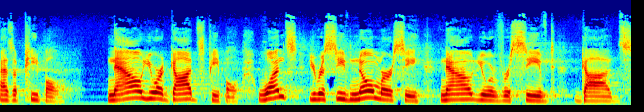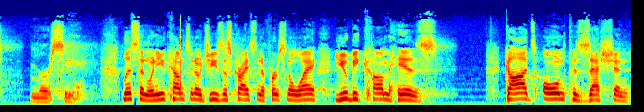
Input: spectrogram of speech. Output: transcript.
as a people. Now you are God's people. Once you received no mercy, now you have received God's mercy. Listen, when you come to know Jesus Christ in a personal way, you become His, God's own possession.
